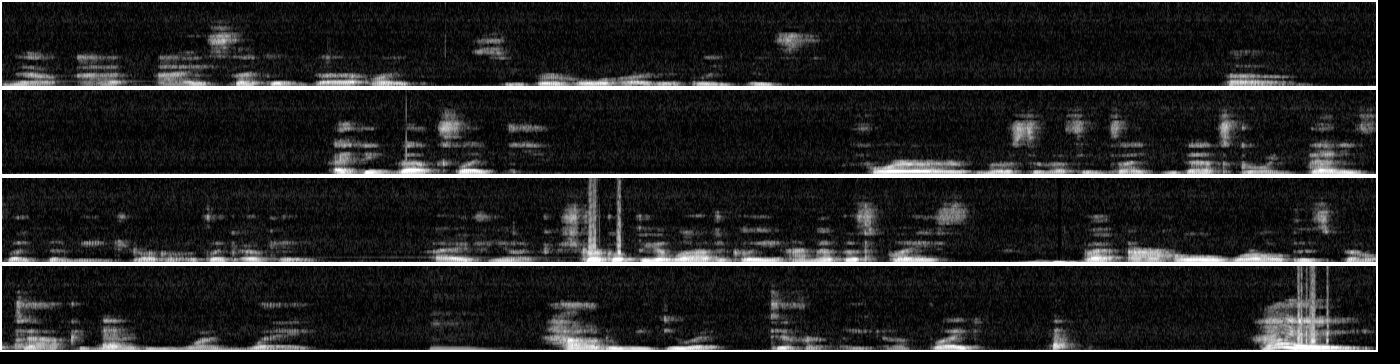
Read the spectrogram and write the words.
No i, I second that like super wholeheartedly because um i think that's like for most of us inside you, that's going that is like the main struggle. It's like, okay, I've you know struggled theologically, I'm at this place, but our whole world is built to have community one way. Mm. How do we do it differently? And it's like, hey,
